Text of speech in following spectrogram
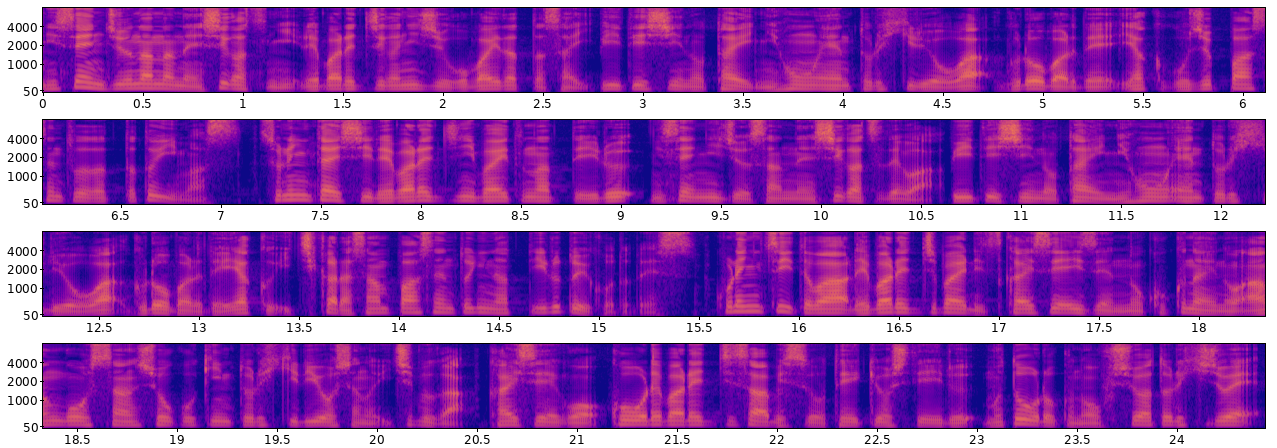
2017年4月にレバレッジが25倍だった際 BTC の対日本円取引量はグローバルで約50%だったといいます。それに対しレバレッジ2倍となっている2023年4月では BTC の対日本円取引量はグローバルで約1から3%になっているということです。これについてはレバレッジ倍率改正以前の国内の暗号資産証拠金取引利用者の一部が改正後高レバレッジサービスを提供している無登録のオフショア取引所へ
